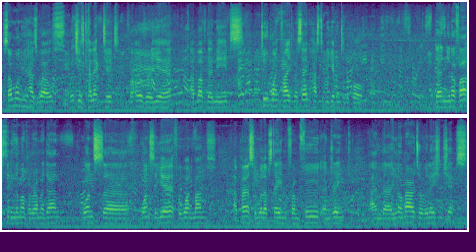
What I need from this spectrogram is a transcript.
Someone who has wealth, which is collected for over a year above their needs, 2.5% has to be given to the poor. Then, you know, fasting in the month of Ramadan, once, uh, once a year for one month, a person will abstain from food and drink and, uh, you know, marital relationships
